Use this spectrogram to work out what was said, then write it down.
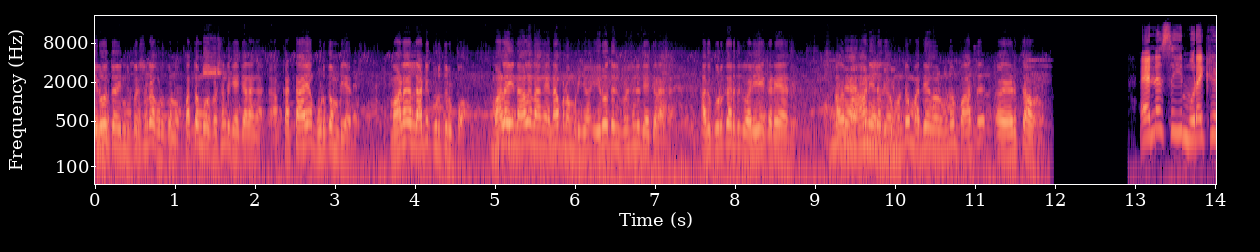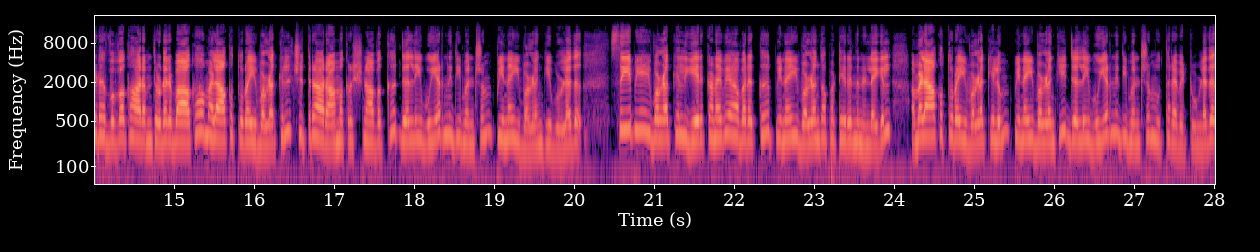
இருபத்தஞ்சு பெர்சென்டாக கொடுக்கணும். பத்தொம்பது பெர்சென்ட் கேட்குறாங்க. கட்டாயம் கொடுக்க முடியாது. மழை இல்லாட்டி கொடுத்துருப்போம். மழையினால நாங்கள் என்ன பண்ண முடியும்? இருபத்தஞ்சு பெர்சென்ட் கேட்குறாங்க. அது கொடுக்கறதுக்கு வழியே கிடையாது. அது மாநில கவர்மெண்ட்டும் மத்திய கவர்மெண்ட்டும் பார்த்து எடுத்தாகணும். என்எஸ்சி முறைகேடு விவகாரம் தொடர்பாக அமலாக்கத்துறை வழக்கில் சித்ரா ராமகிருஷ்ணாவுக்கு டெல்லி உயர்நீதிமன்றம் பிணை வழங்கியுள்ளது. சிபிஐ வழக்கில் ஏற்கனவே அவருக்கு பிணை வழங்கப்பட்டிருந்த நிலையில் அமலாக்கத்துறை வழக்கிலும் பிணை வழங்கி டெல்லி உயர்நீதிமன்றம் உத்தரவிட்டுள்ளது.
